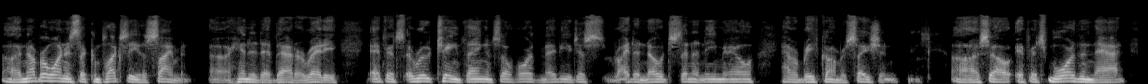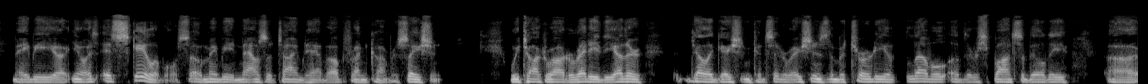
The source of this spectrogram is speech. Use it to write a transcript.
Uh, number one is the complexity of assignment. Uh, hinted at that already. If it's a routine thing and so forth, maybe you just write a note, send an email, have a brief conversation. Uh, so if it's more than that, maybe, uh, you know, it's, it's, scalable. So maybe now's the time to have upfront conversation. We talked about already the other delegation consideration is the maturity level of the responsibility, uh,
